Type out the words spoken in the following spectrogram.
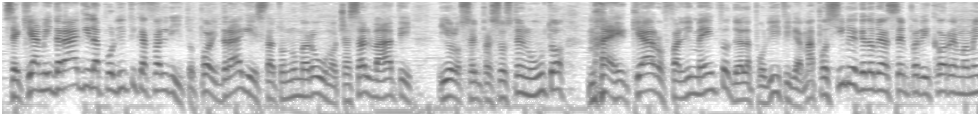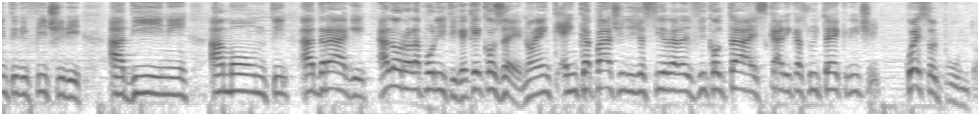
Se chiami Draghi, la politica ha fallito. Poi Draghi è stato il numero uno, ci ha salvati, io l'ho sempre sostenuto, ma è chiaro fallimento della politica. Ma possibile che dobbiamo sempre ricorrere in momenti difficili a Dini, a Monti, a Draghi? Allora la politica che cos'è? È incapace di gestire la difficoltà e scarica sui tecnici? Questo è il punto.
